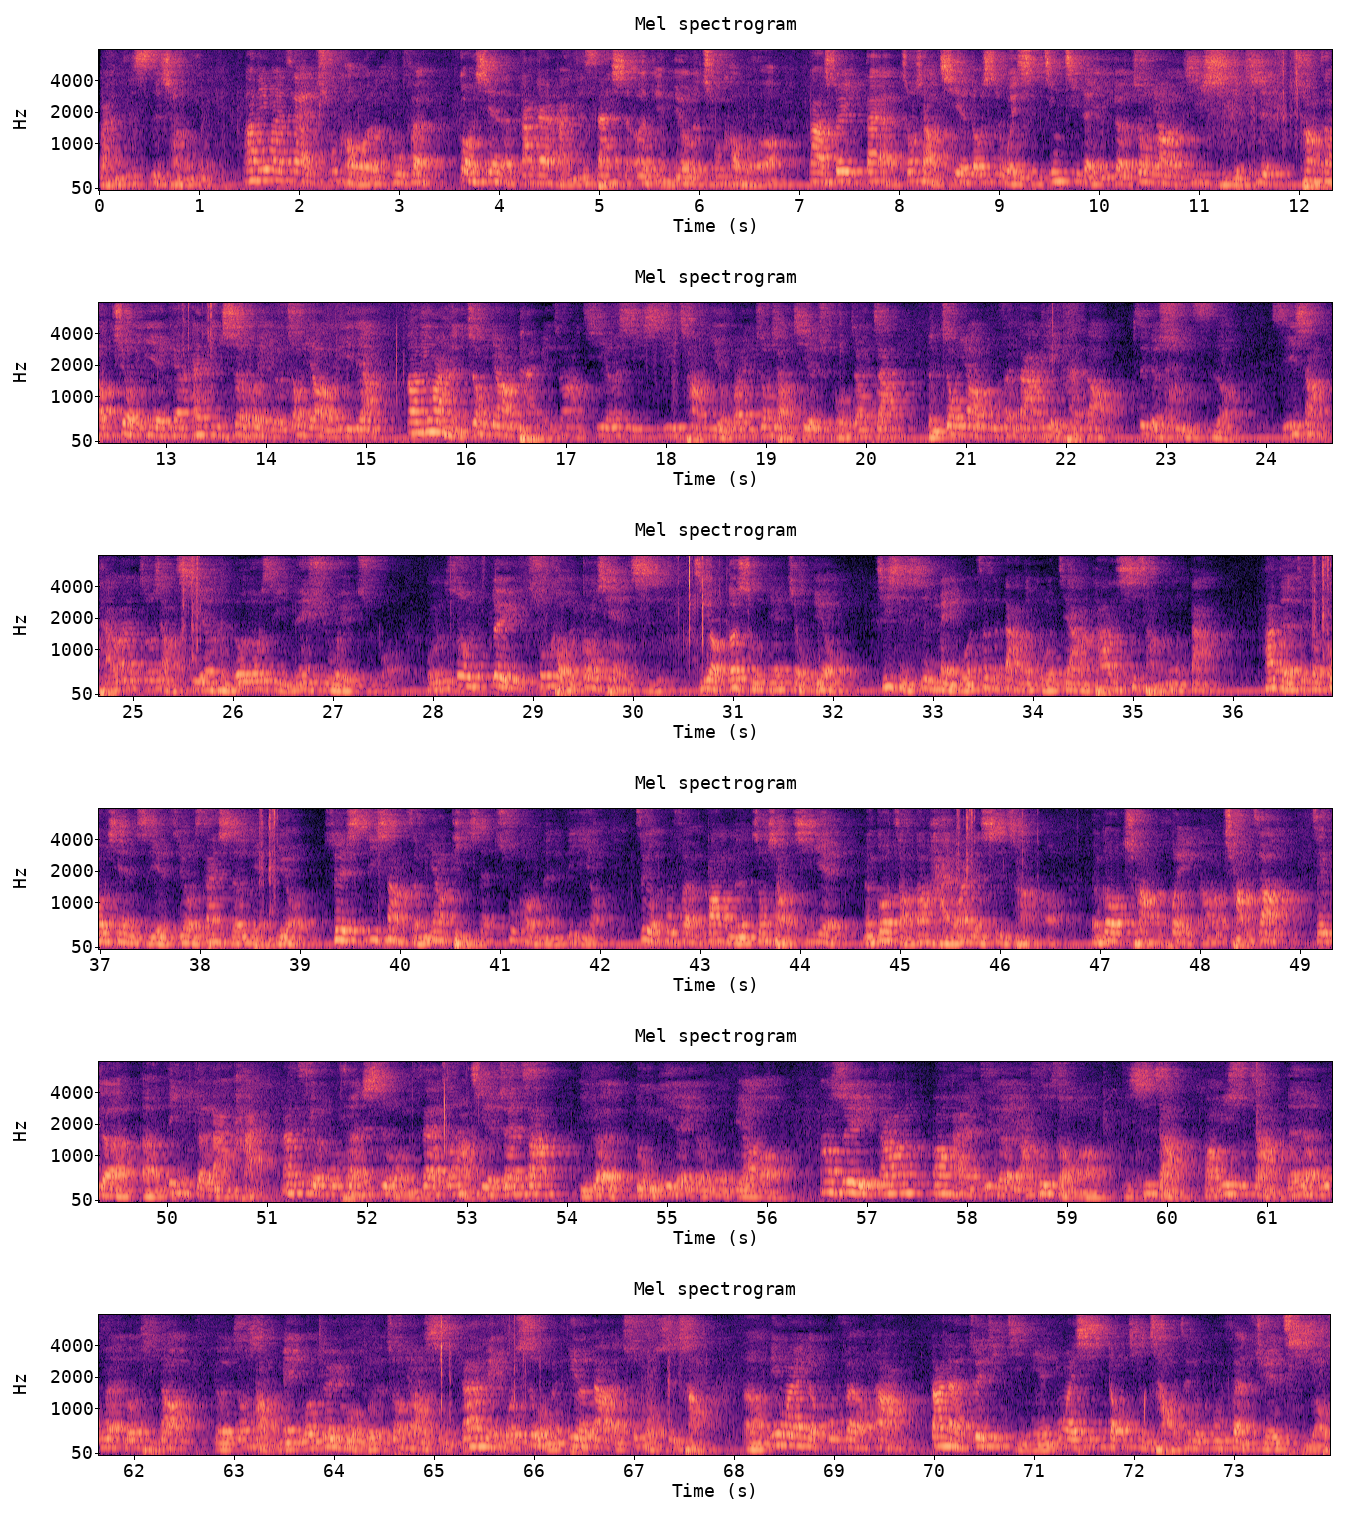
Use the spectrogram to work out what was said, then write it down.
百分之四成五。那另外在出口额的部分，贡献了大概百分之三十二点六的出口额。那所以，带中小企业都是维持经济的一个重要的基石，也是创造就业跟安定社会一个重要的力量。那另外很重要，台北中小企业二十一世纪倡议有关于中小企业出口专章很重要部分，大家可以看到这个数字哦。实际上，台湾的中小企业很多都是以内需为主哦。我们说对于出口的贡献值只有二十五点九六，即使是美国这么大的国家，它的市场那么大。它的这个贡献值也只有三十二点六，所以实际上怎么样提升出口能力哦？这个部分帮我们的中小企业能够找到海外的市场哦，能够创汇，然后创造这个呃另一个蓝海。那这个部分是我们在中小企业专章一个努力的一个目标哦。那所以刚包含这个杨副总哦、理事长、黄秘书长等等部分都提到。呃，中小美国对于我国的重要性，当然美国是我们第二大的出口市场。呃，另外一个部分的话，当然最近几年因为新东进潮这个部分崛起哦。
